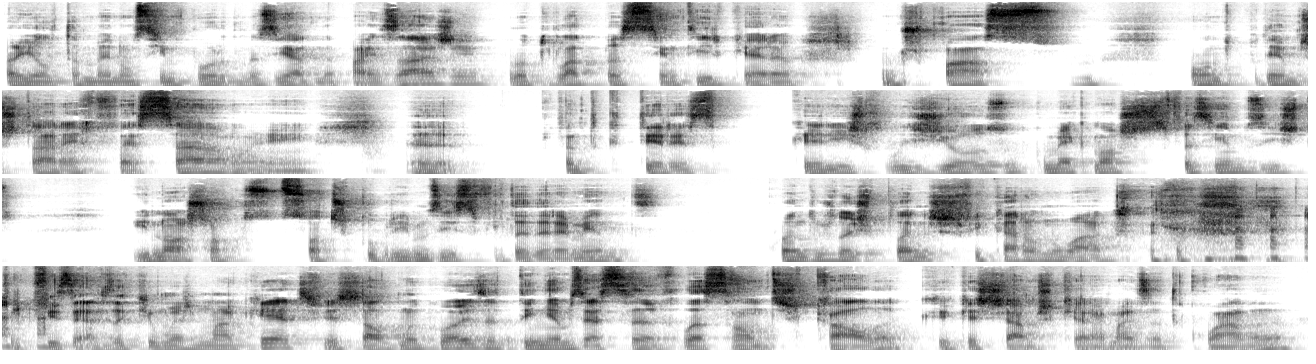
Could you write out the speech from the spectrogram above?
para ele também não se impor demasiado na paisagem, por outro lado para se sentir que era um espaço onde podemos estar em reflexão, em, eh, portanto que ter esse cariz religioso, como é que nós fazíamos isto? E nós só, só descobrimos isso verdadeiramente quando os dois planos ficaram no ar. Porque fizemos aqui umas maquetes, fez alguma coisa, tínhamos essa relação de escala que, que achámos que era mais adequada,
